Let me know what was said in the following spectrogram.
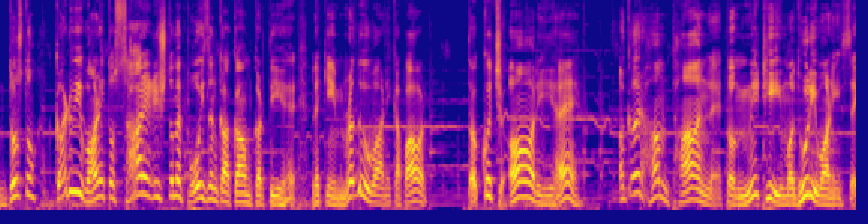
दोस्तों, कड़वी वाणी तो सारे रिश्तों में पॉइजन का काम करती है, लेकिन मृदु वाणी का पावर तो कुछ और ही है। अगर हम ठान लें तो मीठी, मधुरी वाणी से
